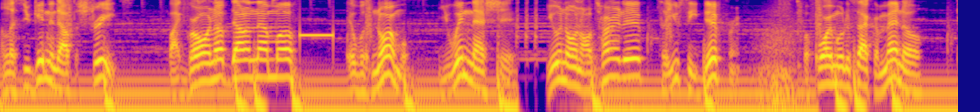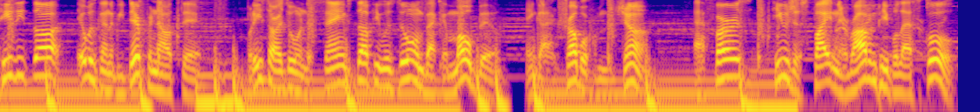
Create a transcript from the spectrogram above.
unless you getting it out the streets. Like growing up down in that muff, it was normal. You in that shit. You know an alternative till you see different. Before he moved to Sacramento, Peezy thought it was gonna be different out there, but he started doing the same stuff he was doing back in Mobile and got in trouble from the jump. At first, he was just fighting and robbing people at school.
